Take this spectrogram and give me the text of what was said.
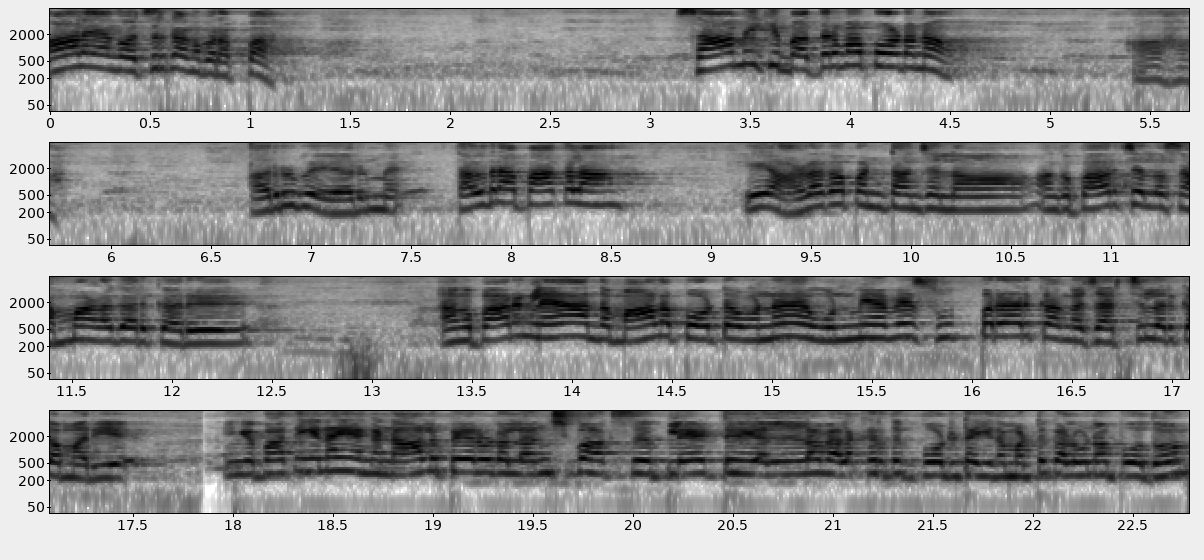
மாலை அங்கே வச்சுருக்காங்க பாரு அப்பா. சாமிக்கு பத்திரமா போடணும். ஆஹா. அருமை அருமை. தள்ளுறா பார்க்கலாம். ஏய் அழகாக பண்ணிட்டான் செல்லம். அங்கே பாரு செல்லம் செம்ம அழகாக இருக்காரு. அங்கே பாருங்களேன் அந்த மாலை போட்ட உடனே உண்மையாகவே சூப்பராக இருக்காங்க சர்ச்சில் இருக்க மாதிரியே. இங்கே பார்த்தீங்கன்னா எங்கள் நாலு பேரோட லஞ்ச் பாக்ஸு பிளேட்டு எல்லாம் விளக்குறதுக்கு போட்டுட்டேன். இதை மட்டும் கழுவுனா போதும்.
